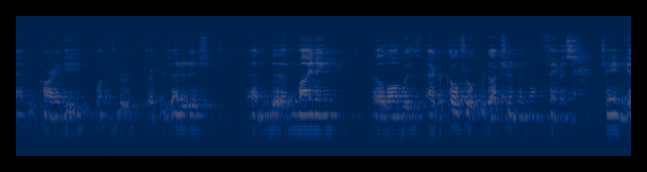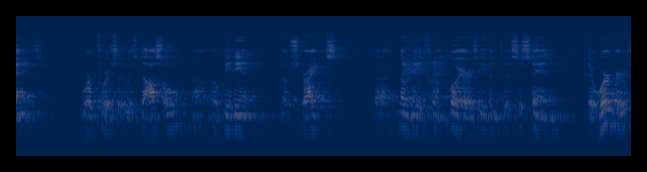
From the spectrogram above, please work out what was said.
Andrew Carnegie, one of your representatives, and uh, mining, along with agricultural production and the famous chain gangs. Workforce that was docile, uh, obedient, no strikes, uh, no need for employers even to sustain their workers.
